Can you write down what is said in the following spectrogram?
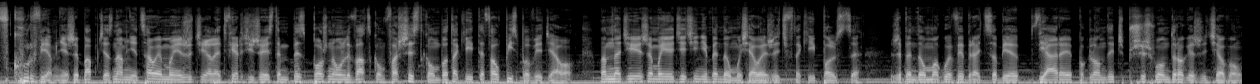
Wkurwia mnie, że babcia zna mnie całe moje życie, ale twierdzi, że jestem bezbożną lewacką faszystką, bo takiej TV PiS powiedziało. Mam nadzieję, że moje dzieci nie będą musiały żyć w takiej Polsce, że będą mogły wybrać sobie wiarę, poglądy czy przyszłą drogę życiową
